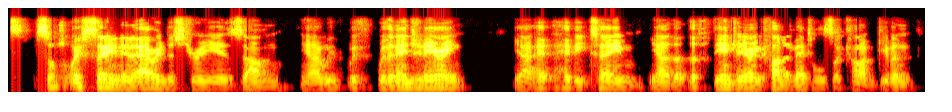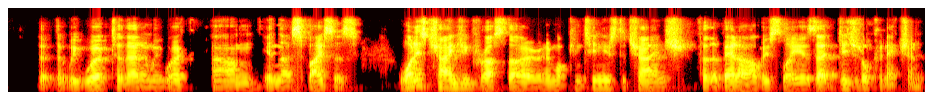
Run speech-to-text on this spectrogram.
So what we've seen in our industry is, um, you know, with, with, with an engineering, you know, he heavy team, you know, the, the, the, engineering fundamentals are kind of given that, that we work to that and we work um, in those spaces. What is changing for us though, and what continues to change for the better, obviously, is that digital connection.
